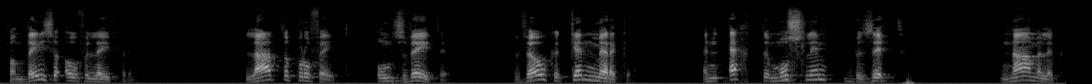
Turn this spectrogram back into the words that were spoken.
van deze overlevering laat de profeet ons weten welke kenmerken een echte moslim bezit. Namelijk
